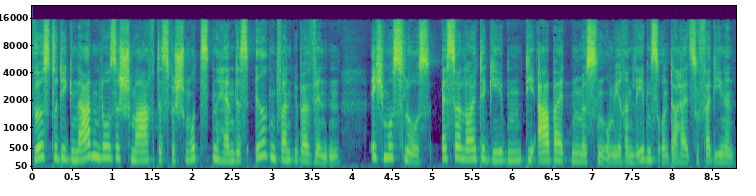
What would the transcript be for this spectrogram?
wirst du die gnadenlose Schmach des beschmutzten Hemdes irgendwann überwinden. Ich muss los. Es soll Leute geben, die arbeiten müssen, um ihren Lebensunterhalt zu verdienen.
